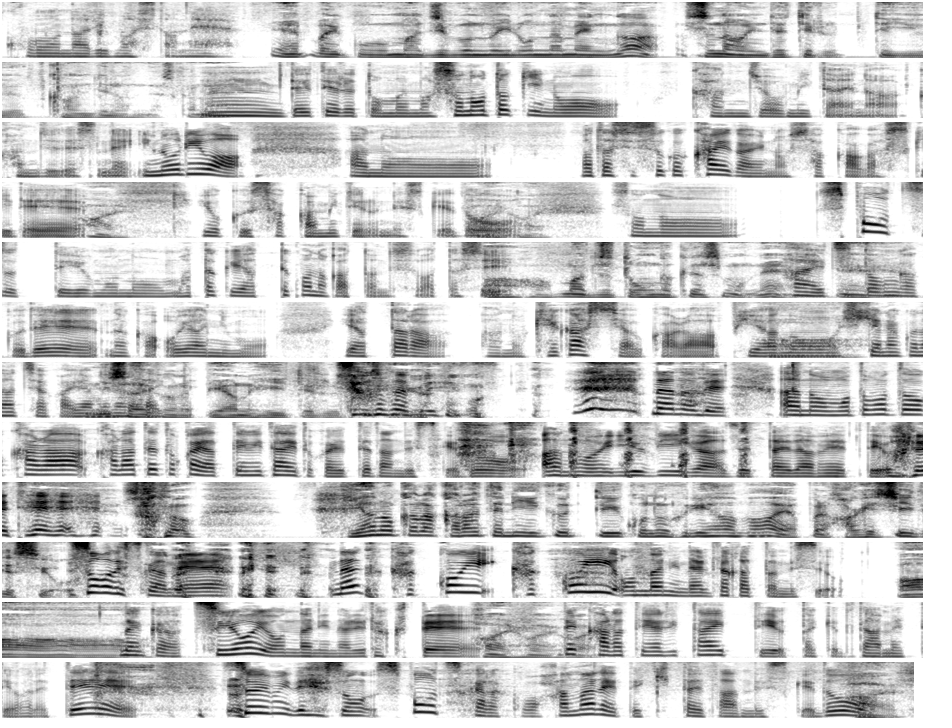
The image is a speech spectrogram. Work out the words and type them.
こうなりましたね。いやっぱりこう、まあ、自分のいろんな面が素直に出てるっていう感じなんですかうね、ん出てると思います。その時の感情みたいな感じですね。祈りはあのー私すごい海外の作家が好きではい。よくサッカー見てるんですけど、はいはい。そのスポーツっていうものを全くやってこなかったんです私。あまあずっと音楽ですもんね。はいずっと音楽で、なんか親にもやったらあの怪我しちゃうからピアノ弾けなくなっちゃうからやめなさい2って。歳からピアノ弾いてるそうなんです。なのであのもともと空空手とかやってみたいとか言ってたんですけどあの指が絶対ダメって言われて。そのピアノから空手に行くっていうこの振り幅はやっぱり激しいですよ。そうですかね なんかかっこいいかっこいい女になりたかったんですよああ。なんか強い女になりたくて、はいはいはい。で空手やりたいって言ったけどダメって言われて そういう意味でそのスポーツからこう離れてきてたんですけど、はい、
